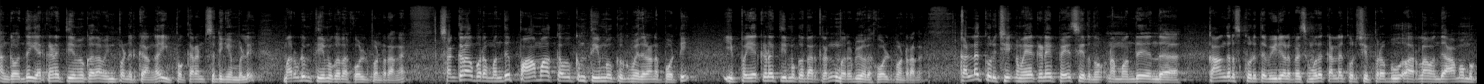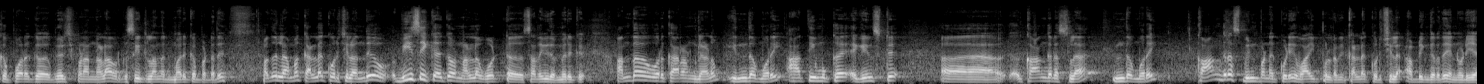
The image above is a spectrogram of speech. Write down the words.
அங்கே வந்து ஏற்கனவே திமுக தான் வின் பண்ணியிருக்காங்க இப்போ கரண்ட் சிட்டிங் எம்எல்ஏ மறுபடியும் திமுக தான் ஹோல்ட் பண்ணுறாங்க சங்கராபுரம் வந்து பாமகவுக்கும் திமுகவுக்கும் எதிரான போட்டி. இப்போ ஏற்கனவே திமுக தான் இருக்காங்க மறுபடியும் அதை ஹோல்ட் பண்ணுறாங்க கள்ளக்குறிச்சி நம்ம ஏற்கனவே பேசியிருந்தோம். நம்ம வந்து இந்த காங்கிரஸ் குறித்த வீடியோவில் பேசும்போது கள்ளக்குறிச்சி பிரபு அவர்லாம் வந்து அமமுக போகிறக்கு முயற்சி பண்ணனால அவருக்கு சீட்லாம் வந்து மறுக்கப்பட்டது. அதுவும் இல்லாமல் கள்ளக்குறிச்சியில் வந்து விசிக்கு ஒரு நல்ல ஓட்டு சதவீதம் இருக்குது அந்த ஒரு காரணங்களாலும் இந்த முறை அதிமுக எகென்ஸ்ட் காங்கிரஸில் இந்த முறை காங்கிரஸ் வின் பண்ணக்கூடிய வாய்ப்புகள் இருக்குது கள்ளக்குறிச்சியில் அப்படிங்கிறது என்னுடைய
